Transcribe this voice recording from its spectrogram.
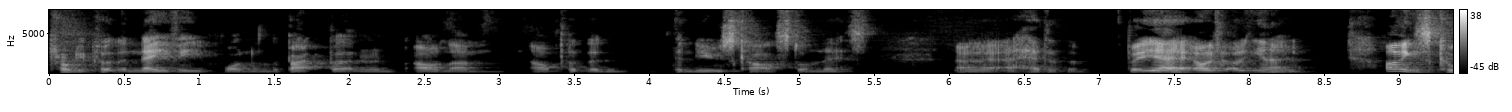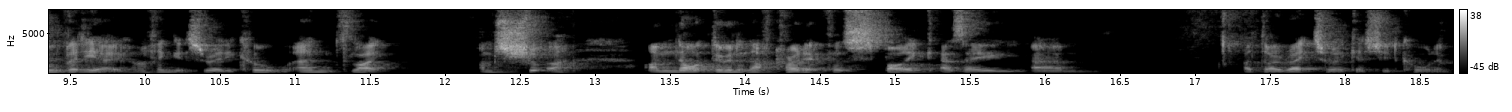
probably put the navy one on the back burner, and I'll um, I'll put the the newscast on this uh, ahead of them. But yeah, I, you know, I think it's a cool video. I think it's really cool, and like, I'm sure I'm not doing enough credit for Spike as a um, a director. I guess you'd call him.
